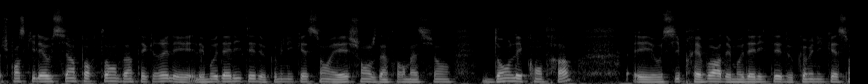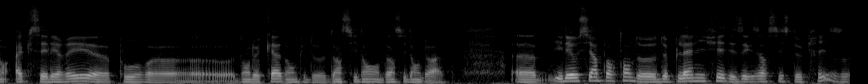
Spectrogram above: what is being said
je pense qu'il est aussi important d'intégrer les, modalités de communication et échange d'informations dans les contrats et aussi prévoir des modalités de communication accélérées euh, euh, dans le cas d'incidents graves. Il est aussi important de, planifier des exercices de crise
